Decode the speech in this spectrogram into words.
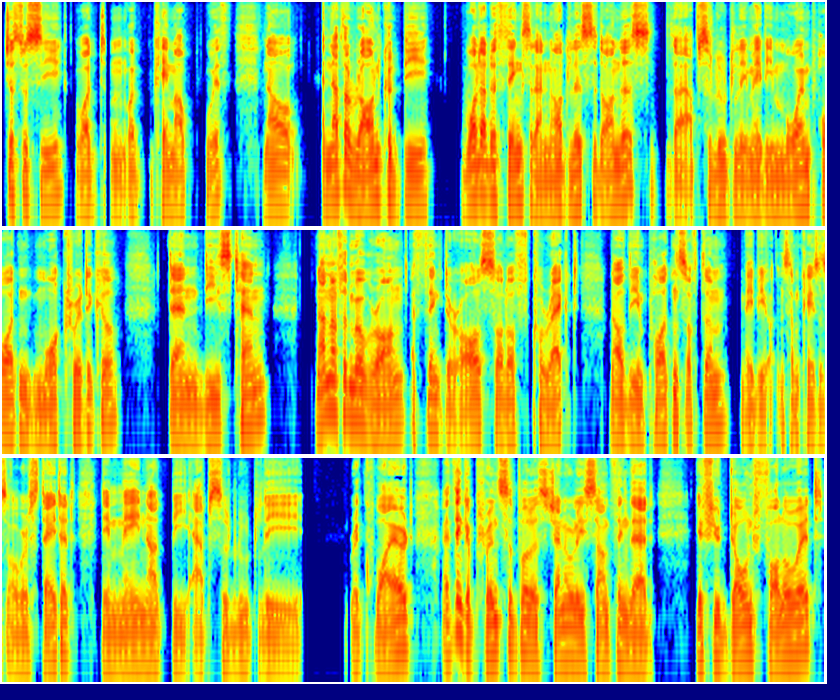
just to see what um, what came up with. Now another round could be what are the things that are not listed on this that are absolutely maybe more important, more critical than these 10? None of them were wrong. I think they're all sort of correct. Now, the importance of them, maybe in some cases overstated, they may not be absolutely required. I think a principle is generally something that if you don't follow it,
